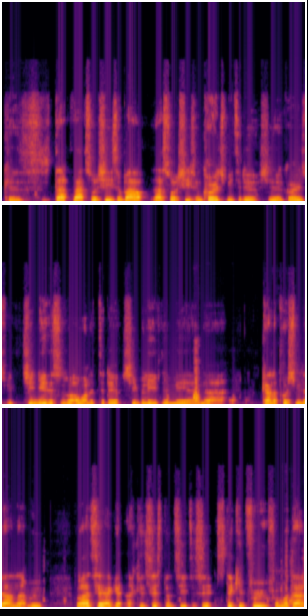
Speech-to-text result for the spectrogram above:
Because that that's what she's about. That's what she's encouraged me to do. She encouraged me. She knew this is what I wanted to do. She believed in me and uh, kind of pushed me down that route. But I'd say I get a consistency to sit, stick it through from my dad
